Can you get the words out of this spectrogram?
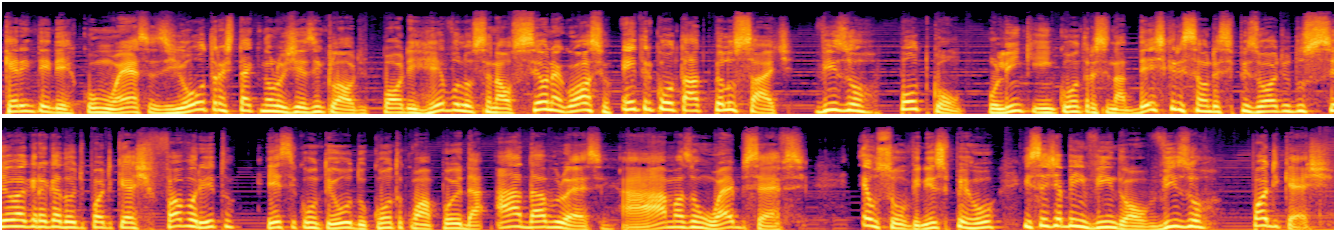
Quer entender como essas e outras tecnologias em cloud podem revolucionar o seu negócio? Entre em contato pelo site visor.com. O link encontra-se na descrição desse episódio do seu agregador de podcast favorito. Esse conteúdo conta com o apoio da AWS, a Amazon Web Service. Eu sou o Vinícius Perro e seja bem-vindo ao Visor Podcast.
